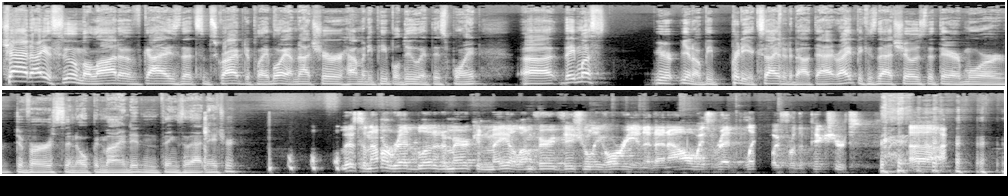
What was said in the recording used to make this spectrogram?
Chad, I assume a lot of guys that subscribe to Playboy, I'm not sure how many people do at this point, uh, they must you know, be pretty excited about that, right? Because that shows that they're more diverse and open minded and things of that nature. Listen, I'm a red blooded American male. I'm very visually oriented, and I always read Playboy for the pictures. Uh,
